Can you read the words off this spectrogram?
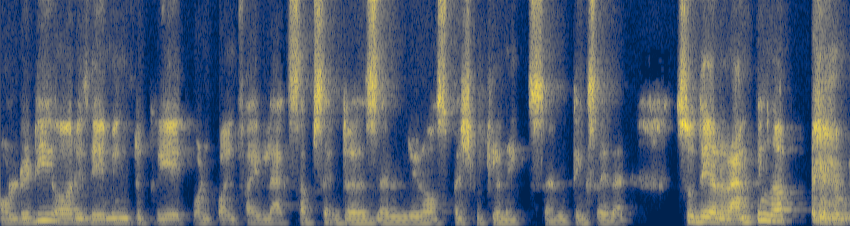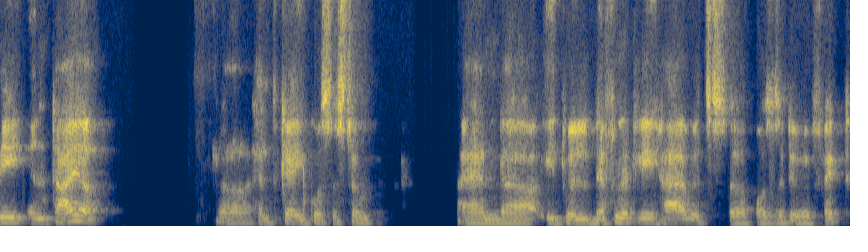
already or is aiming to create 1.5 lakh sub-centers and you know special clinics and things like that. So they are ramping up the entire uh, healthcare ecosystem, and uh, it will definitely have its uh, positive effect.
